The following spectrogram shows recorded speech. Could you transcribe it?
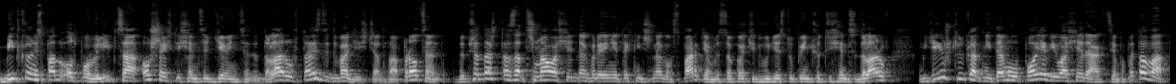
Bitcoin spadł od połowy lipca o 6900 dolarów, to jest 22%. Wyprzedaż ta zatrzymała się jednak w rejonie technicznego wsparcia w wysokości 25 tysięcy dolarów, gdzie już kilka dni temu pojawiła się reakcja popytowa.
